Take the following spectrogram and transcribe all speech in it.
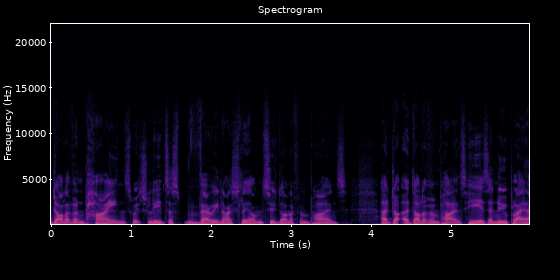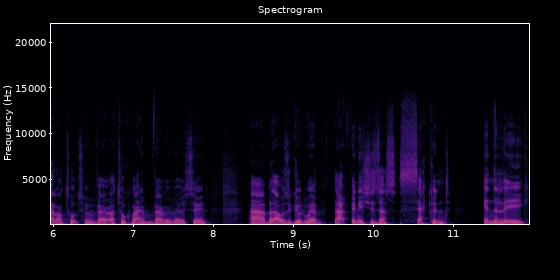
Donovan Pines, which leads us very nicely on to Donovan Pines. Uh, Do- uh, Donovan Pines, he is a new player, and I'll talk to him very. I'll talk about him very, very soon. Uh, but that was a good win. That finishes us second in the league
